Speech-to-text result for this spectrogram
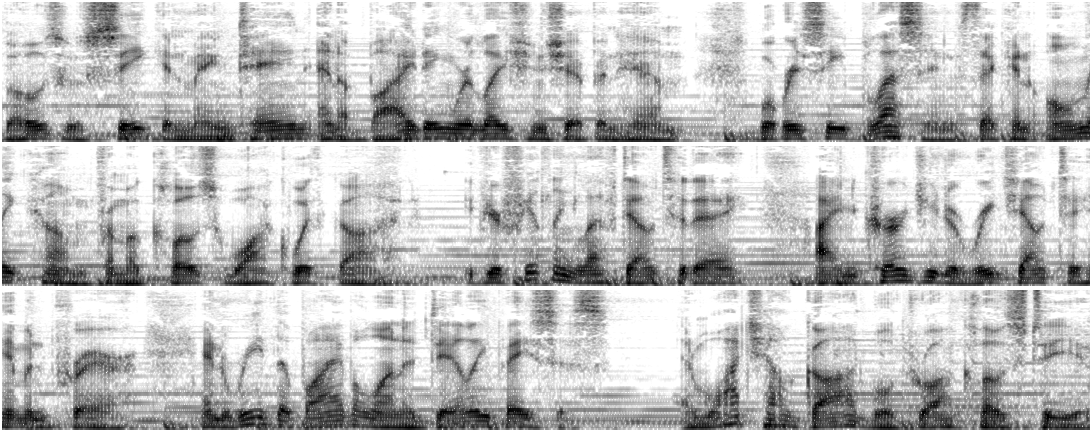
Those who seek and maintain an abiding relationship in him will receive blessings that can only come from a close walk with God. If you're feeling left out today, I encourage you to reach out to him in prayer and read the Bible on a daily basis and watch how God will draw close to you.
